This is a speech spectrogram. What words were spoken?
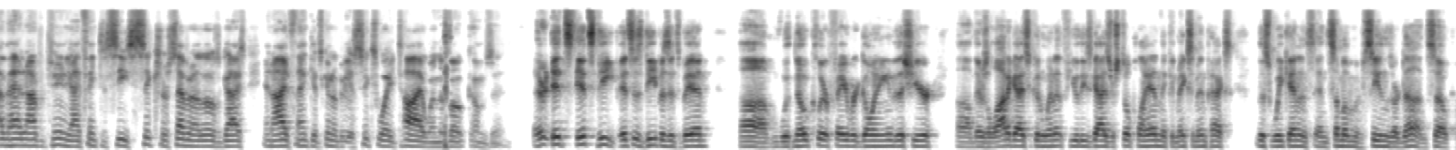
I've had an opportunity, I think, to see six or seven of those guys, and I think it's going to be a six-way tie when the vote comes in. It's it's deep. It's as deep as it's been, um, with no clear favorite going into this year. Um, there's a lot of guys who can win it. A few of these guys are still playing. They can make some impacts this weekend, and, and some of them seasons are done. So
